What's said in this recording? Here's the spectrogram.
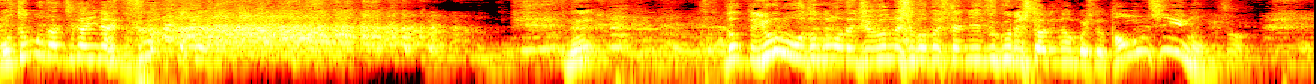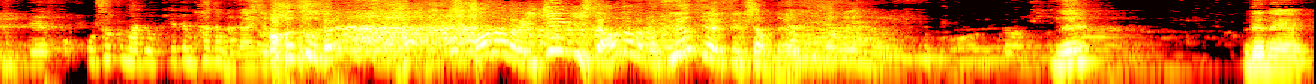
お友達がいないとすぐ疲れない。ね。だって夜遅くまで自分の仕事して荷造りしたりなんかして楽しいもん。遅くまで起きてても肌も大丈夫。あ、そうだよ。肌が生き生きして肌なんかツヤツヤしてきちゃうんだよ。ね。でね、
